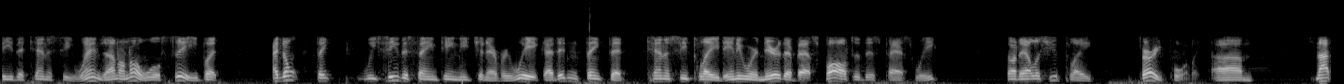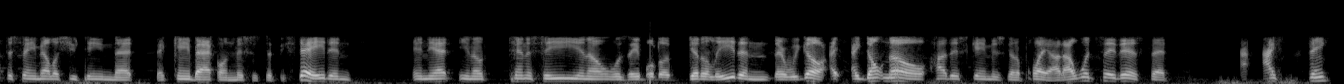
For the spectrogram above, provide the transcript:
be that Tennessee wins. I don't know. We'll see, but I don't think we see the same team each and every week. I didn't think that Tennessee played anywhere near their best ball to this past week. Thought LSU played very poorly. Um, it's not the same LSU team that that came back on Mississippi State, and and yet you know Tennessee, you know, was able to get a lead, and there we go. I, I don't know how this game is going to play out. I would say this that I think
